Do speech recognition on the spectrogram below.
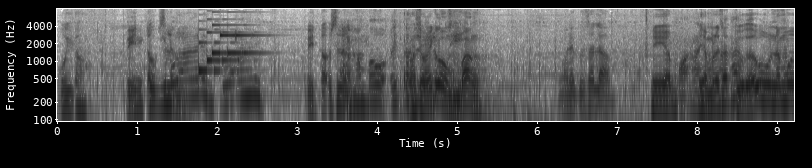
Oh, ya. Eh, Kau top pergi seleng. borang dia. Borang dia. Eh, top seleng. Hang bawa kereta. Assalamualaikum bang. Waalaikumsalam. Ni yang, yang mana satu tahu nama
